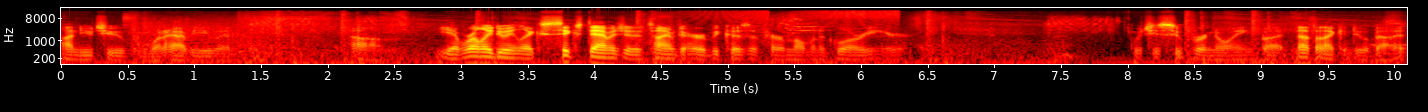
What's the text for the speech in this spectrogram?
on YouTube and what have you, and um, yeah, we're only doing like 6 damage at a time to her because of her moment of glory here. Which is super annoying, but nothing I can do about it.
